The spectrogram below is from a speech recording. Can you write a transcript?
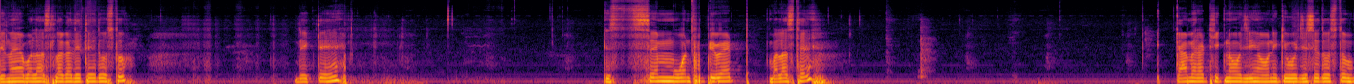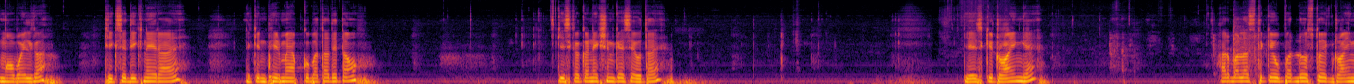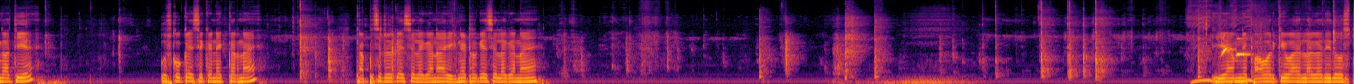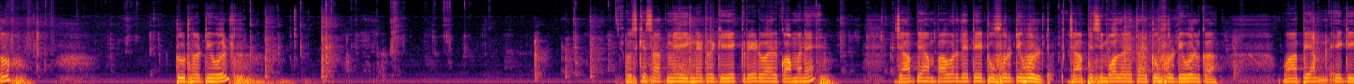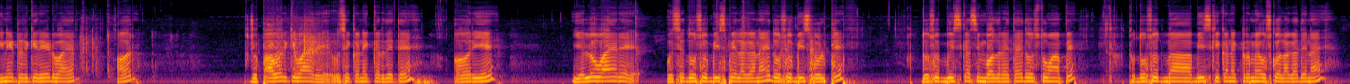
नया बलास्ट लगा देते हैं दोस्तों। देखते हैं। इस सेम 150 वैट बलस्त है कैमरा ठीक ना हो जी, होने की वजह से दोस्तों मोबाइल का ठीक से दिख नहीं रहा है। लेकिन फिर मैं आपको बता देता हूँ कि इसका कनेक्शन कैसे होता है। ये इसकी ड्राइंग है। हर बलस्त के ऊपर दोस्तों एक ड्राइंग आती है। उसको कैसे कनेक्ट करना है। कैपेसिटर कैसे लगाना है, इग्नेटर कैसे लगाना है? ये हमने पावर की वायर लगा दी दोस्तों। टू थर्टी वोल्ट उसके साथ में इग्नेटर की एक रेड वायर कॉमन है, जहाँ पे हम पावर देते हैं टू फोर्टी वोल्ट जहाँ पे सिंबल रहता है टू फोर्टी वोल्ट का। वहाँ पे हम एक इग्नेटर की रेड वायर और जो पावर की वायर है, उसे कनेक्ट कर देते हैं। और ये येलो वायर है, उसे 220 पे लगाना है। 220 वोल्ट पे। 220 का सिंबल रहता है दोस्तों वहाँ पे। तो 220 के कनेक्टर में उसको लगा देना है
